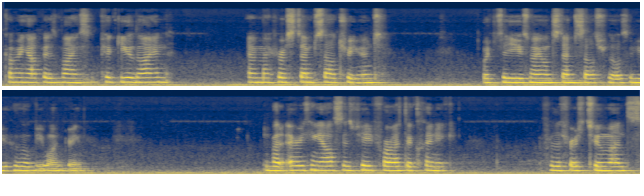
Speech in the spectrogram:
coming up is my PICC line and my first stem cell treatment, which they use my own stem cells for those of you who will be wondering. But everything else is paid for at the clinic for the first two months.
